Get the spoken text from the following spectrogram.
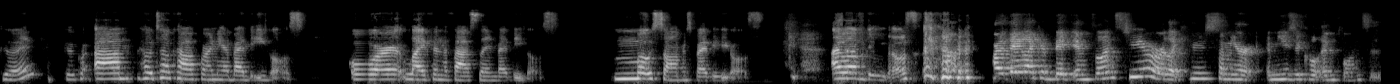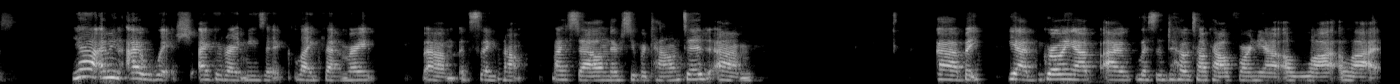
Good. Good. Um, Hotel California by the Eagles or Life in the Fast Lane by the Eagles. Most songs by the Eagles. I love the Eagles. Are they like a big influence to you, or like who's some of your musical influences? yeah, I mean, I wish I could write music like them, right? Um, it's like not my style, and they're super talented. Um, uh, but yeah, growing up, I listened to Hotel California a lot, a lot.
